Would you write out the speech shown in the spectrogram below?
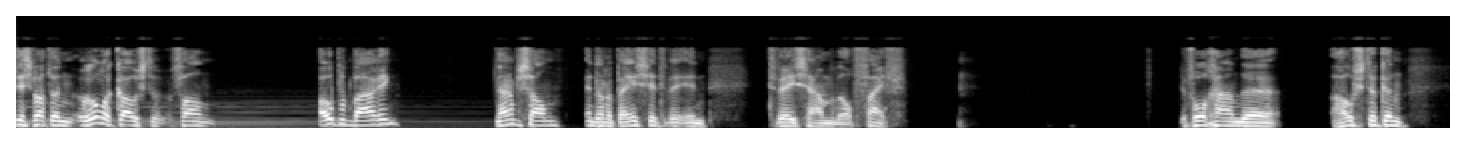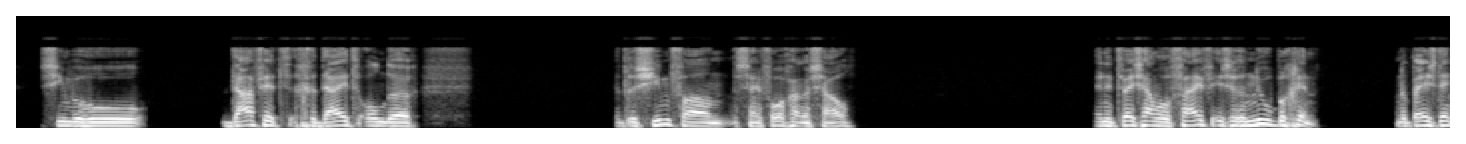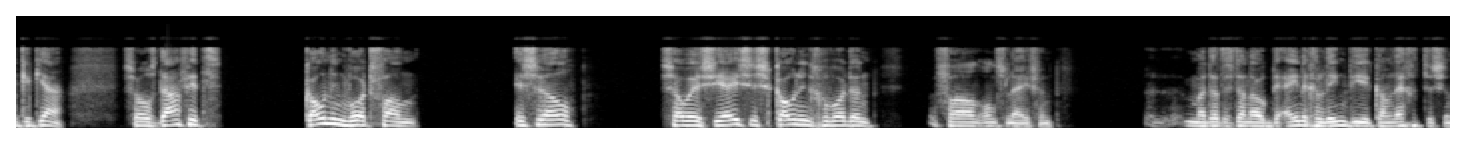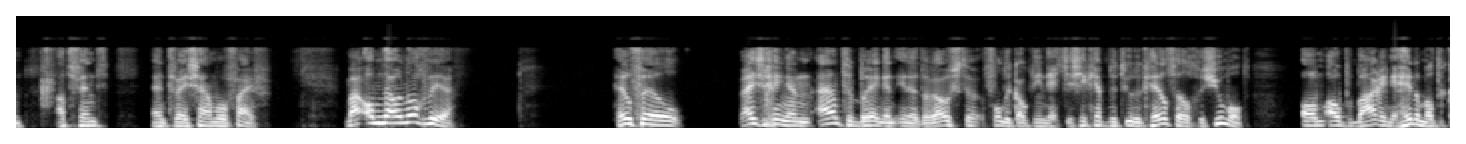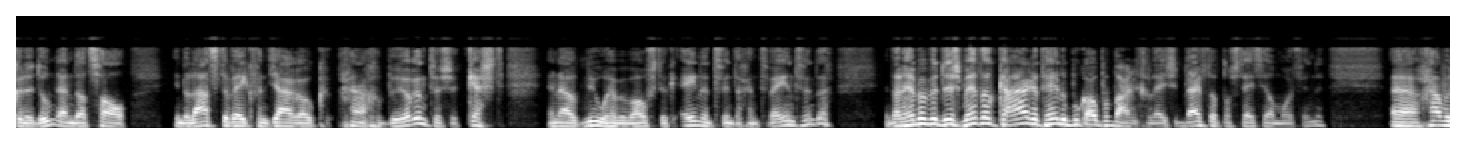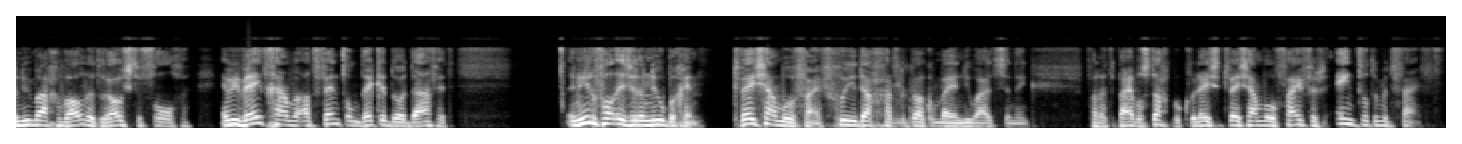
Het is wat een rollercoaster van openbaring naar een psalm. En dan opeens zitten we in 2 Samuel 5. De voorgaande hoofdstukken zien we hoe David gedijt onder het regime van zijn voorganger Saul. En in 2 Samuel 5 is er een nieuw begin. En opeens denk ik, ja, zoals David koning wordt van Israël, zo is Jezus koning geworden van ons leven. Maar dat is dan ook de enige link die je kan leggen tussen Advent en 2 Samuel 5. Maar om nou nog weer heel veel wijzigingen aan te brengen in het rooster, vond ik ook niet netjes. Ik heb natuurlijk heel veel gejoemeld om openbaringen helemaal te kunnen doen. En dat zal in de laatste week van het jaar ook gaan gebeuren. Tussen kerst en oud nieuw hebben we hoofdstuk 21 en 22. En dan hebben we dus met elkaar het hele boek openbaring gelezen. Ik blijf dat nog steeds heel mooi vinden. Uh, gaan we nu maar gewoon het rooster volgen. En wie weet gaan we Advent ontdekken door David. In ieder geval is er een nieuw begin. 2 Samuel 5. Goeiedag, hartelijk welkom bij een nieuwe uitzending van het Bijbels Dagboek. We lezen 2 Samuel 5 vers 1 tot en met 5.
